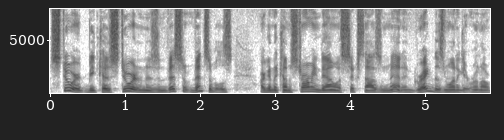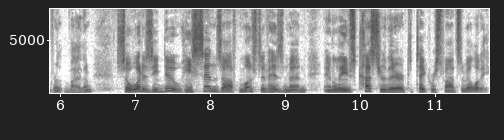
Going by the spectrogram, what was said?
Stuart because Stuart and his Invincibles are going to come storming down with 6,000 men, and Gregg doesn't want to get run over by them. So what does he do? He sends off most of his men and leaves Custer there to take responsibility.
